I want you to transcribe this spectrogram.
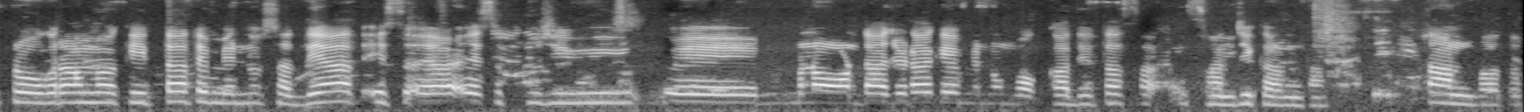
ਪ੍ਰੋਗਰਾਮ ਕੀਤਾ ਤੇ ਮੈਨੂੰ ਸੱਦਿਆ ਇਸ ਇਸ ਖੁਸ਼ੀ ਮਨਾਉਣ ਦਾ ਜਿਹੜਾ ਕਿ ਮੈਨੂੰ ਮੌਕਾ ਦਿੱਤਾ ਸਾਂਝੀ ਕਰਨ ਦਾ। ਧੰਨਵਾਦ।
